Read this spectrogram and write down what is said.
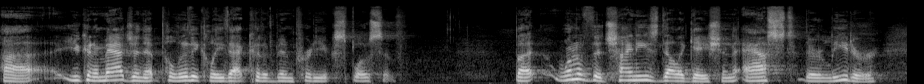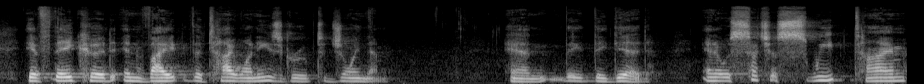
Uh, you can imagine that politically that could have been pretty explosive. But one of the Chinese delegation asked their leader if they could invite the Taiwanese group to join them. And they, they did. And it was such a sweet time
